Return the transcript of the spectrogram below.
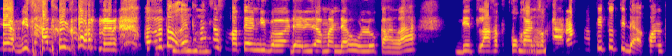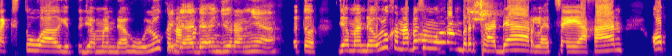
ya bisa tuh corner. Maksudnya tuh mm -hmm. itu kan sesuatu yang dibawa dari zaman dahulu kala dilakukan mm -hmm. sekarang tapi itu tidak kontekstual gitu. Zaman dahulu tidak kenapa ada anjurannya. Betul. Zaman dahulu kenapa semua orang bercadar let's say ya kan? Oh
